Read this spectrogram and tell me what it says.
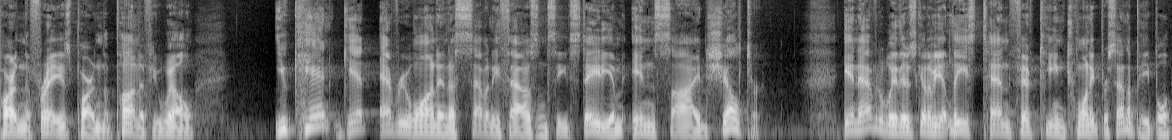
pardon the phrase, pardon the pun, if you will, you can't get everyone in a 70,000 seat stadium inside shelter. Inevitably, there's going to be at least 10, 15, 20% of people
